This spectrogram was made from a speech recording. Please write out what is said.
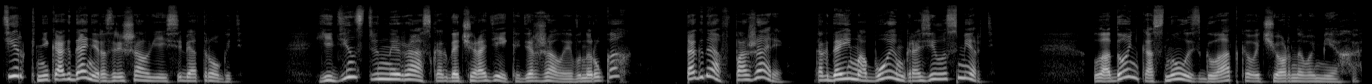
Тирк никогда не разрешал ей себя трогать. Единственный раз, когда чародейка держала его на руках, тогда, в пожаре, когда им обоим грозила смерть. Ладонь коснулась гладкого черного меха.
